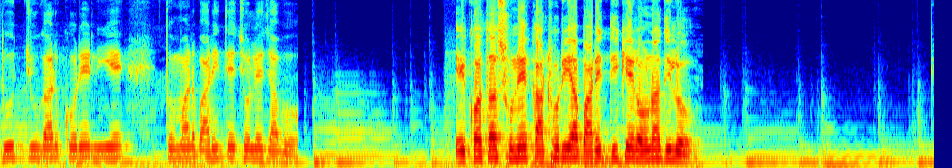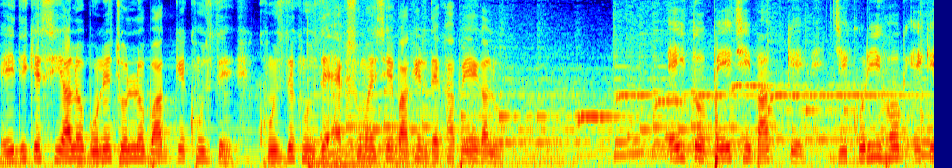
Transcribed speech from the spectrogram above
দুধ জোগাড় করে নিয়ে তোমার বাড়িতে চলে যাব। এ কথা শুনে কাঠুরিয়া বাড়ির দিকে রওনা দিল। এইদিকে শিয়ালও বনে চলল বাঘকে খুঁজতে। খুঁজতে খুঁজতে এক সময় সে বাঘের দেখা পেয়ে গেল। এই তো পেয়েছি বাঘকে যে করি হোক একে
